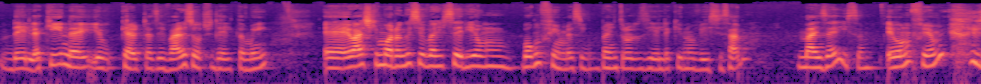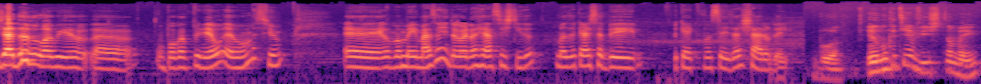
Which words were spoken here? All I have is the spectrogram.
dele aqui, né, e eu quero trazer vários outros dele também, é, eu acho que Morango Silvestre seria um bom filme, assim, pra introduzir ele aqui no Vice, sabe? Mas é isso. Eu amo filme. Já dando logo uh, um pouco a opinião, eu amo esse filme. É, eu amei mais ainda agora reassistida, mas eu quero saber o que é que vocês acharam dele. Boa. Eu nunca tinha visto também.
